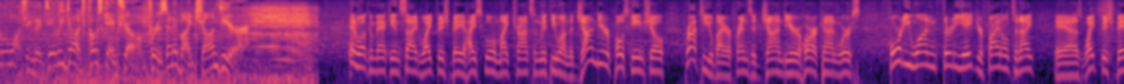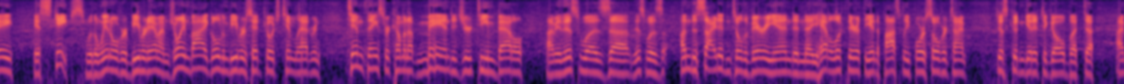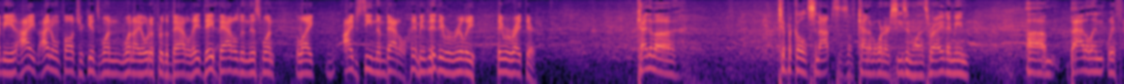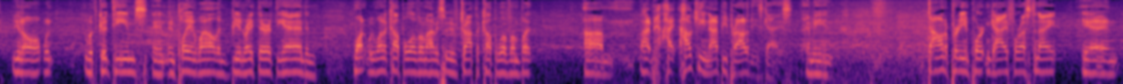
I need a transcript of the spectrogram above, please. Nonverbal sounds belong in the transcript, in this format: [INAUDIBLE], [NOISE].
You're watching the Daily Dodge postgame show presented by John Deere. And welcome back inside Whitefish Bay High School. Mike Tronson with you on the John Deere postgame show, brought to you by our friends at John Deere Horicon Works. 41 38, your final tonight as Whitefish Bay escapes with a win over Beaver Dam. I'm joined by Golden Beavers head coach Tim Ladron. Tim, thanks for coming up. Man, did your team battle I mean, this was uh, this was undecided until the very end, and uh, you had a look there at the end to possibly force overtime. Just couldn't get it to go. But uh, I mean, I, I don't fault your kids one one iota for the battle. They they battled in this one like I've seen them battle. [LAUGHS] I mean, they, they were really they were right there. Kind of a typical synopsis of kind of what our season was, right? I mean, um, battling with you know when with good teams and, and, playing well and being right there at the end. And won, we won a couple of them. Obviously, we've dropped a couple of them, but um, I, how can you not be proud of these guys? I mean, down a pretty important guy for us tonight, and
